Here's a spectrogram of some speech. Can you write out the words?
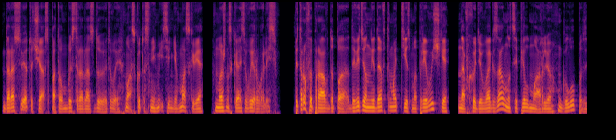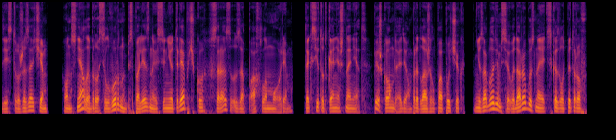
До рассвета час, потом быстро раздуют вы. Маску-то снимите не в Москве. Можно сказать, вырвались. Петров и правда, по доведенной до автоматизма привычке, на входе в вокзал нацепил марлю. Глупо здесь тоже зачем. Он снял и бросил в урну бесполезную синюю тряпочку, сразу запахло морем. «Такси тут, конечно, нет. Пешком дойдем», — предложил попутчик. «Не заблудимся, вы дорогу знаете», — сказал Петров.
